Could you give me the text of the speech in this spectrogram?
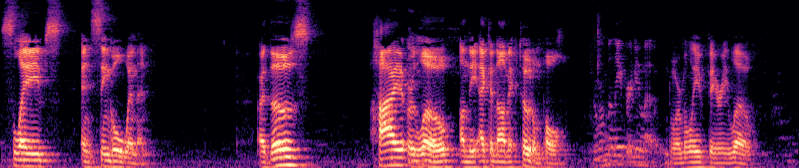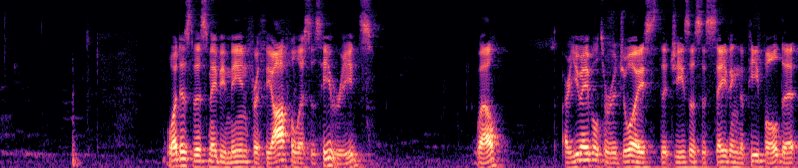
slaves, and single women. Are those high or low on the economic totem pole? Normally pretty low. Normally very low. What does this maybe mean for Theophilus as he reads? Well, are you able to rejoice that Jesus is saving the people that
